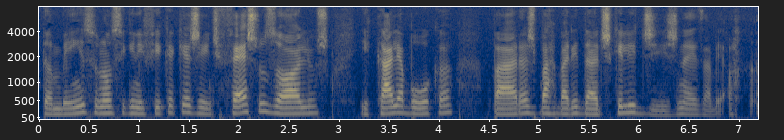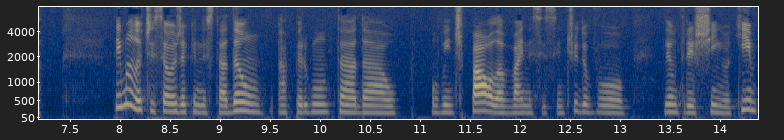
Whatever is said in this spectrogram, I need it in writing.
também isso não significa que a gente feche os olhos e calhe a boca para as barbaridades que ele diz, né, Isabela? Tem uma notícia hoje aqui no Estadão, a pergunta da ouvinte Paula vai nesse sentido, eu vou ler um trechinho aqui,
